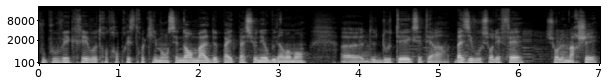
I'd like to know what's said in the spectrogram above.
Vous pouvez créer votre entreprise tranquillement. C'est normal de ne pas être passionné au bout d'un moment, euh, de douter, etc. Basez-vous sur les faits, sur le marché,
